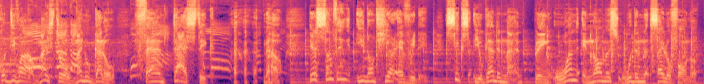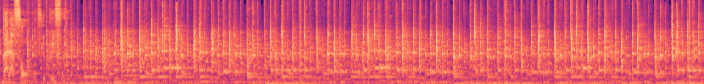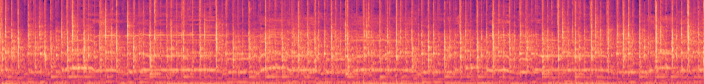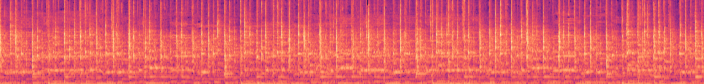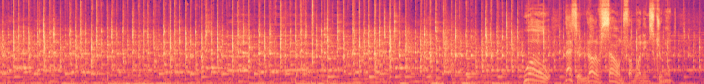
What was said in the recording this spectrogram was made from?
Côte d'Ivoire, Maestro Manu Gallo. Fantastic. now, here's something you don't hear every day. Six Ugandan men playing one enormous wooden xylophone or balafon if you prefer. That's a lot of sound from one instrument.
